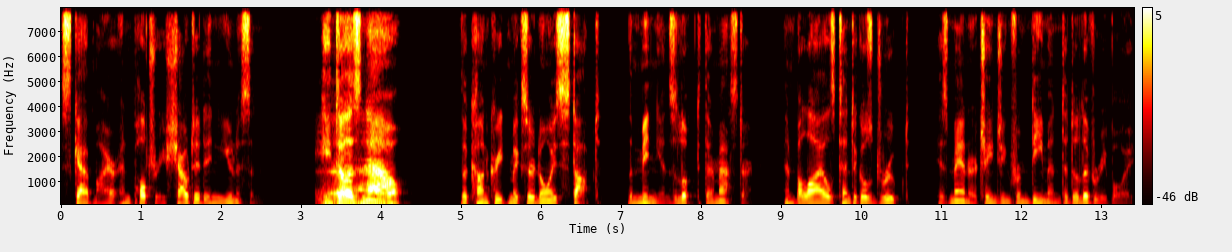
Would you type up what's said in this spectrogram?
Scabmeyer and Paltry shouted in unison. He does now! The concrete mixer noise stopped. The minions looked at their master, and Belial's tentacles drooped, his manner changing from demon to delivery boy.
